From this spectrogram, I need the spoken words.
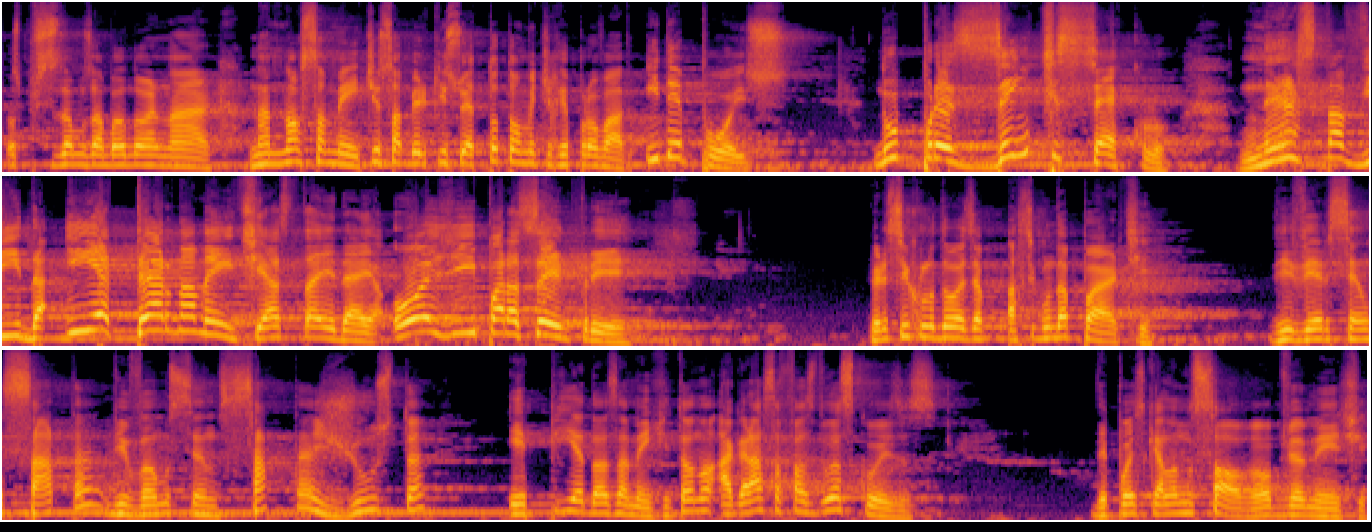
nós precisamos abandonar na nossa mente e saber que isso é totalmente reprovável. E depois, no presente século, nesta vida e eternamente, esta é a ideia, hoje e para sempre. Versículo 12, a segunda parte. Viver sensata, vivamos sensata, justa e piedosamente. Então a graça faz duas coisas. Depois que ela nos salva, obviamente,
